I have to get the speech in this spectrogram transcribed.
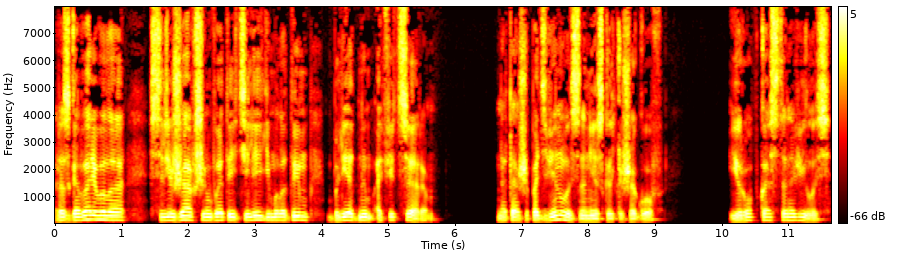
разговаривала с лежавшим в этой телеге молодым бледным офицером. Наташа подвинулась на несколько шагов и робко остановилась,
